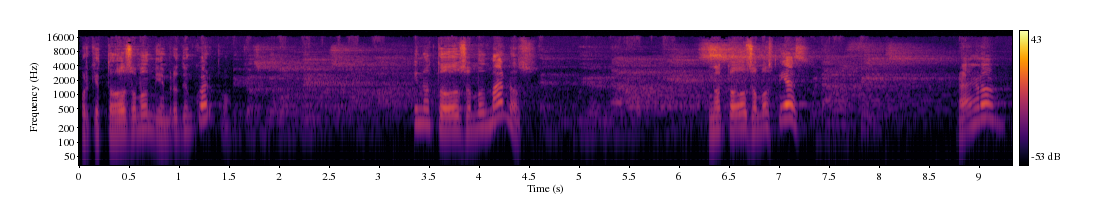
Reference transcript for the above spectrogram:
Porque todos somos miembros de un cuerpo. Y no todos somos manos. No todos somos pies. ¿Verdad que no?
